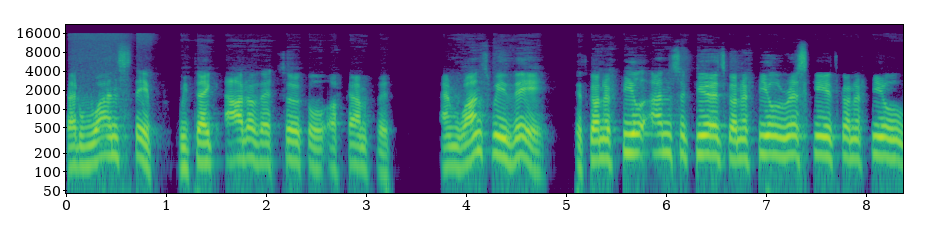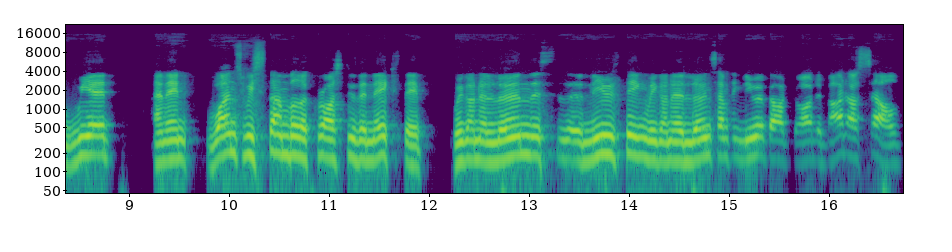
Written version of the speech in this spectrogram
That one step we take out of that circle of comfort. And once we're there, it's going to feel unsecure, it's going to feel risky, it's going to feel weird, and then once we stumble across to the next step, we're going to learn this uh, new thing. We're going to learn something new about God, about ourselves.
